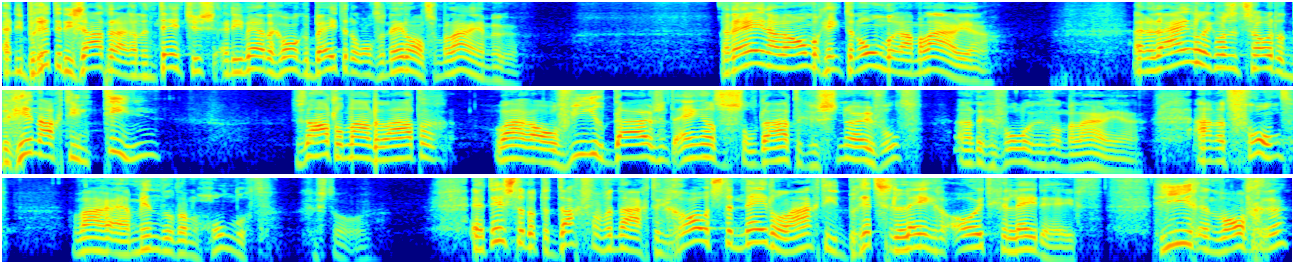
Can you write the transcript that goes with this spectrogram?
En die Britten die zaten daar in hun tentjes en die werden gewoon gebeten door onze Nederlandse malaria-muggen. En de een na de ander ging ten onder aan malaria. En uiteindelijk was het zo dat begin 1810, dus een aantal maanden later, waren al 4000 Engelse soldaten gesneuveld aan de gevolgen van malaria. Aan het front waren er minder dan 100 gestorven. Het is tot op de dag van vandaag de grootste nederlaag die het Britse leger ooit geleden heeft. Hier in Walcheren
